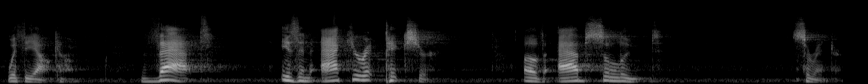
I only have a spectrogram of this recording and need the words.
with the outcome. That is an accurate picture of absolute surrender.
